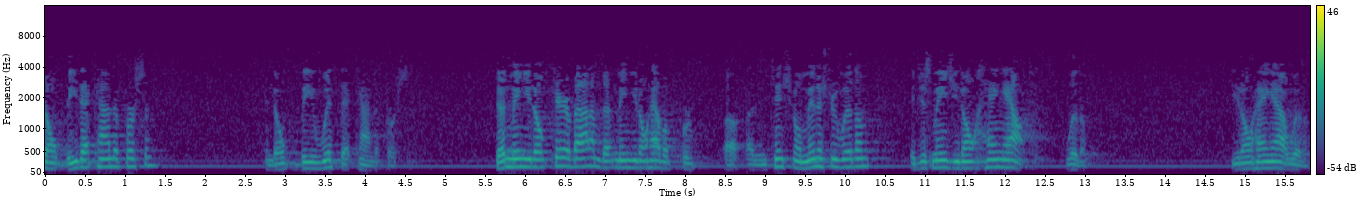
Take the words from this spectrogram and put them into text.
don't be that kind of person, and don't be with that kind of person. Doesn't mean you don't care about them. Doesn't mean you don't have a, a, an intentional ministry with them. It just means you don't hang out with them. You don't hang out with them.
